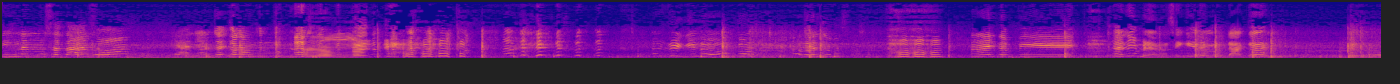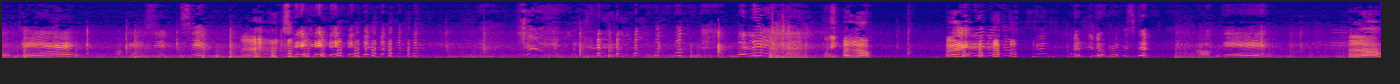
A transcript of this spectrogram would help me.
Tingnan mo sa taas, oh. Yan, yan. Diyan ka lang. Alamat. Ang ginoo ko. Aray, Hi, Tampi. Sani mo naman. Sige na magdagan. Okay. Okay, sit, sit. Dali na. Uy. Hello. Ay. Hello, Professor. Okay. Hello.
